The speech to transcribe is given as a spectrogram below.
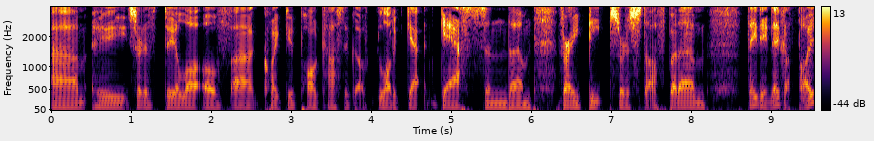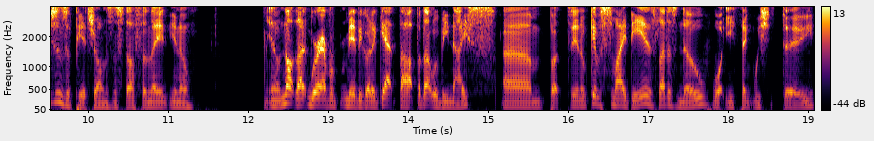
um, who sort of do a lot of uh, quite good podcasts. They've got a lot of guests and um, very deep sort of stuff. But um, they did they've got thousands of patrons and stuff, and they you know. You know, not that we're ever maybe going to get that, but that would be nice. Um, but you know, give us some ideas. Let us know what you think we should do,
